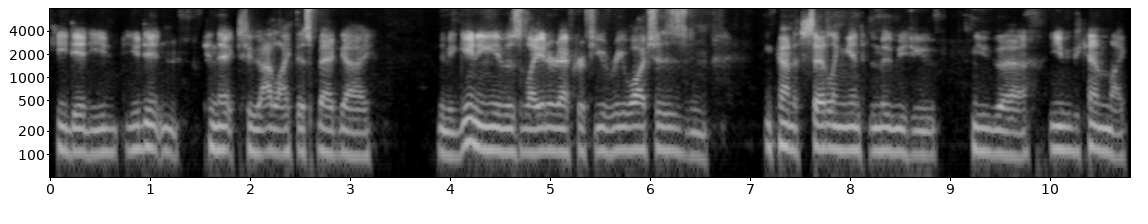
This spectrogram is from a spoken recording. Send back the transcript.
he did, you you didn't connect to. I like this bad guy. In the beginning, it was later after a few rewatches and, and kind of settling into the movies. You you uh you become like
